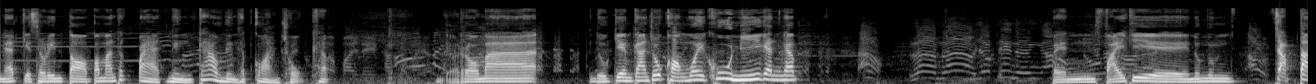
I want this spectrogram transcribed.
แนทเกษรินต่อประมาณทัก8 1 9 1ครับก่อนชกครับ เดี๋ยวเรามาดูเกมการชกของมวยคู่นี้กันครับ เป็นไฟที่หนุ่มๆจับตา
